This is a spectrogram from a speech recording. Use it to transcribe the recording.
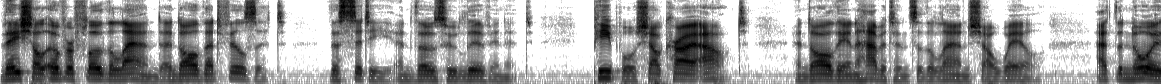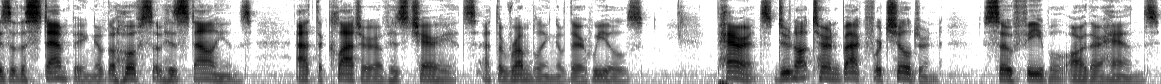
They shall overflow the land and all that fills it, the city and those who live in it. People shall cry out, and all the inhabitants of the land shall wail, at the noise of the stamping of the hoofs of his stallions, at the clatter of his chariots, at the rumbling of their wheels. Parents, do not turn back for children, so feeble are their hands.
